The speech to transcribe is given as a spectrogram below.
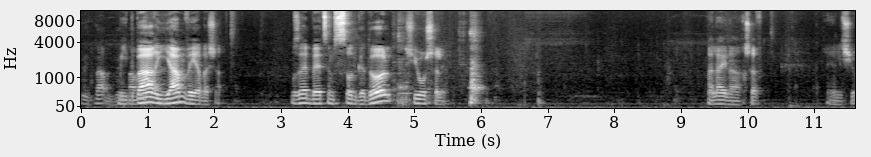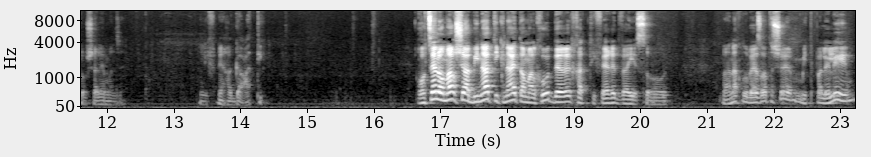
מדבר. מדבר, ים ויבשה. זה בעצם סוד גדול, שיעור שלם. בלילה עכשיו היה לי שיעור שלם על זה, לפני הגעתי. רוצה לומר שהבינה תקנה את המלכות דרך התפארת והיסוד. ואנחנו בעזרת השם מתפללים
